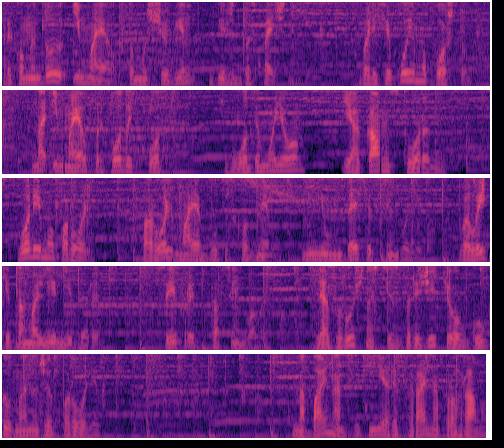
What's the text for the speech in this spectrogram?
Рекомендую email, тому що він більш безпечний. Верифікуємо пошту. На email приходить код, вводимо його і аккаунт створений. Створюємо пароль. Пароль має бути складним, мінімум 10 символів, великі та малі літери, цифри та символи. Для зручності збережіть його в Google менеджер паролів. На Binance діє реферальна програма,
